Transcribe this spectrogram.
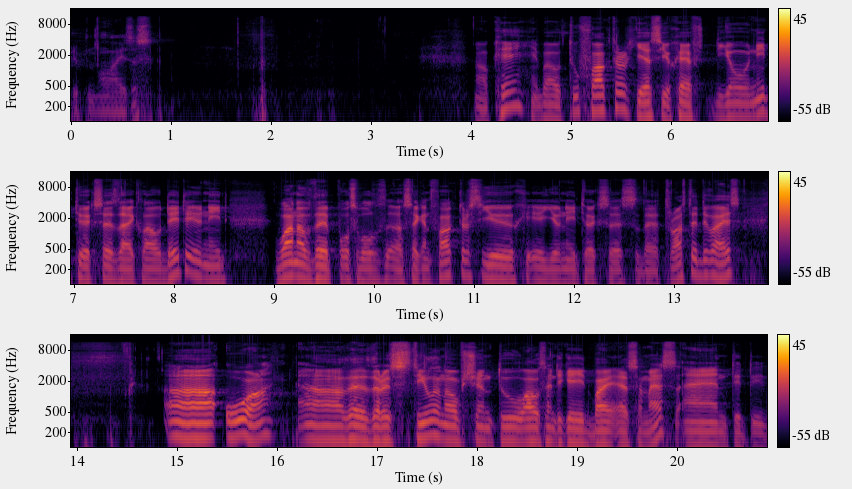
cryptanalysis. Okay, about two-factor. Yes, you have. You need to access the iCloud data. You need one of the possible uh, second factors. You you need to access the trusted device. Uh, or uh, there, there is still an option to authenticate by SMS, and it, it,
